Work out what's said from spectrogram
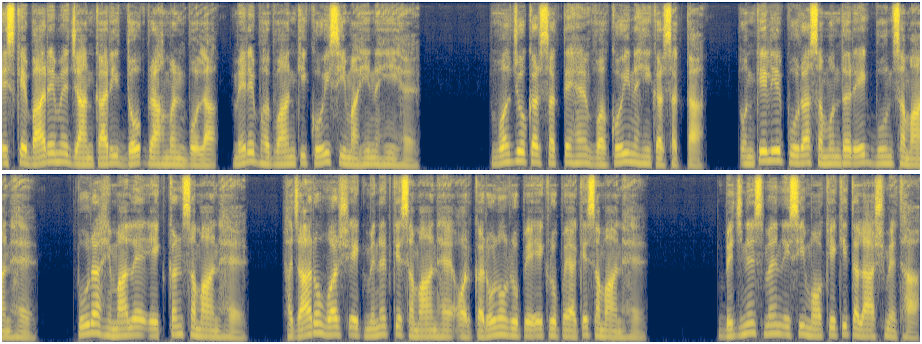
इसके बारे में जानकारी दो ब्राह्मण बोला, मेरे भगवान की कोई सीमा ही नहीं है। वह जो कर सकते हैं, वह कोई नहीं कर सकता। उनके लिए पूरा समुंदर एक बूंद समान है। पूरा हिमालय एक कण समान है। हज़ारों वर्ष एक मिनट के समान है और करोड़ों रुपए एक रुपया के समान है। बिजनेसमैन इसी मौके की तलाश में था।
